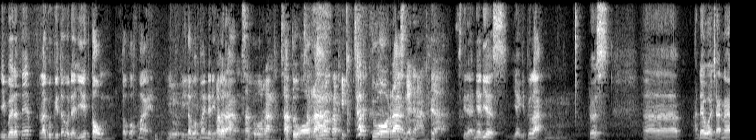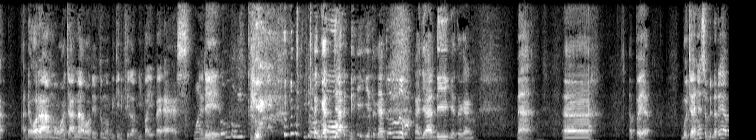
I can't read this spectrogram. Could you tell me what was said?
ibaratnya lagu kita udah jadi tom top of mind. Yoi. top of mind dari Pada orang gitu. satu orang Satu orang. doang, tapi satu orang. Setidaknya ada. Setidaknya dia ya gitulah. Terus eh, ada wacana ada orang mau wacana waktu itu mau bikin film IPA IPS Wah, jadi itu. Nggak jadi gitu kan. Nggak jadi gitu kan. Nah eh apa ya? Bocahnya sebenarnya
